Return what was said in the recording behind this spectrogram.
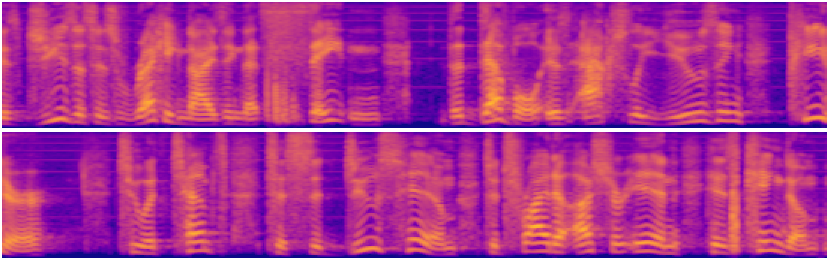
is Jesus is recognizing that Satan the devil is actually using Peter to attempt to seduce him to try to usher in his kingdom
